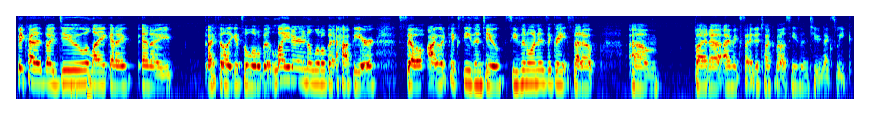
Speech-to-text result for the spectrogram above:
Because I do like, and I, and I, I feel like it's a little bit lighter and a little bit happier. So I would pick season two. Season one is a great setup. Um, but uh, I'm excited to talk about season two next week.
